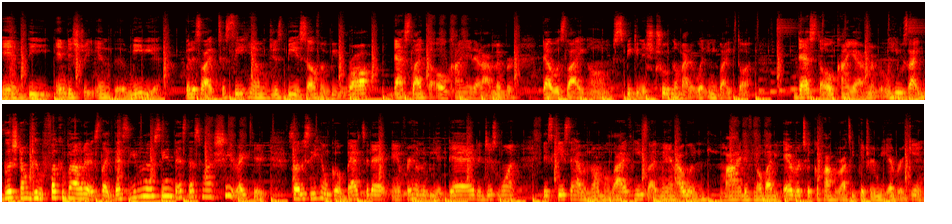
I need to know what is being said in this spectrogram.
in the industry in the media but it's like to see him just be himself and be raw that's like the old kanye that i remember that was like um, speaking his truth no matter what anybody thought that's the old Kanye I remember when he was like, Bush don't give a fuck about us. Like that's you know what I'm saying? That's that's my shit right there. So to see him go back to that and for him to be a dad and just want his kids to have a normal life, he's like, Man, I wouldn't mind if nobody ever took a paparazzi picture of me ever again.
